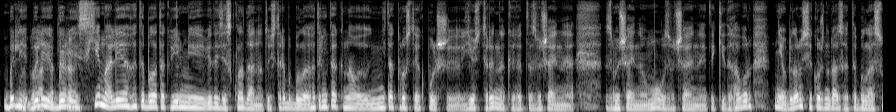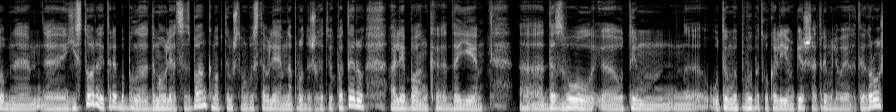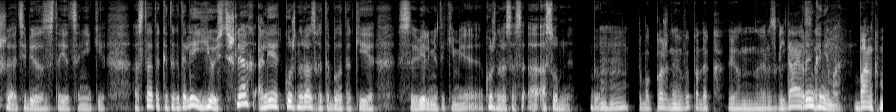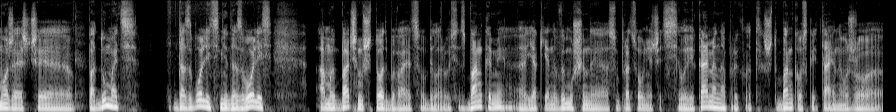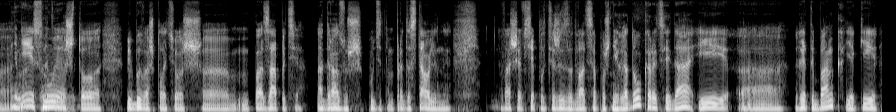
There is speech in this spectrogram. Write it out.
былі былі былі схемы але гэта было так вельмі ведаеце складана. То есть трэба было гэта не так на не так просто як Польшы ёсць рынок гэта звычайная звычайная умова звычайны такі договор не у Беларусі кожны раз гэта была асобная э, гісторыя трэба было дамаўляцца з банкам аб тым што мы выставляем на продаж гэтую кватэру але банк дае на дазвол у тым у тым выпадку калі ён першы атрымлівае гэты грошы а тебе застаецца нейкі астатак і так далей. Ёсць шлях але кожны раз гэта было такія з вельмі такімі кожны раз асобны то бок кожны выпадак ён разглядае рынка няма. Банк можа яшчэ падумаць дазволіць не дазволіць А мы бачым што адбываецца ў беларусі з банкамі як яны вымушаныя супрацоўнічаць сілавікамі напрыклад што банкаўскай тайны ўжо не, не існуе што любы ваш плацёж по запыце адразу ж будзе там прадастаўлены ваши все платежы за 20 апошніх гадоў карацей да і гэты банк які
